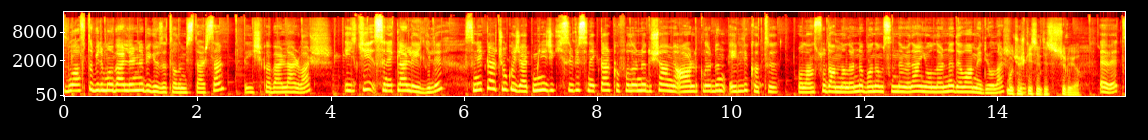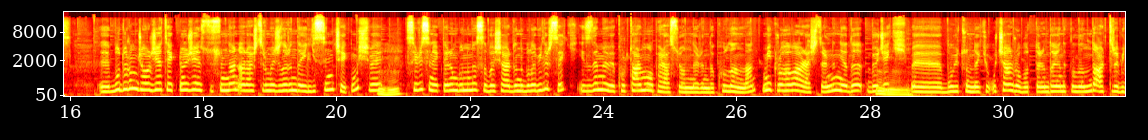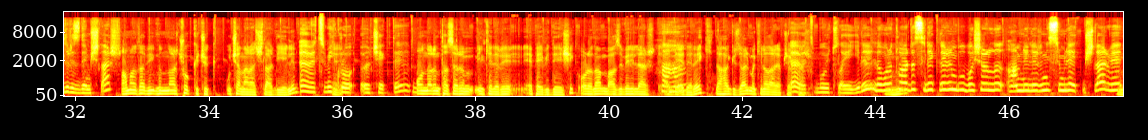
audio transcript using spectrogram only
Bu hafta bilim haberlerine bir göz atalım istersen. Değişik haberler var. İlki sineklerle ilgili. Sinekler çok acayip. Minicik sivrisinekler kafalarına düşen ve ağırlıklarının 50 katı olan su damlalarına bana mısın demeden yollarına devam ediyorlar. Uçuş kesintisi sürüyor. Evet. E, bu durum Georgia Teknoloji Enstitüsü'nden araştırmacıların da ilgisini çekmiş ve sivrisineklerin bunu nasıl başardığını bulabilirsek izleme ve kurtarma operasyonlarında kullanılan mikro hava araçlarının ya da böcek e, boyutundaki uçan robotların dayanıklılığını da arttırabiliriz demişler. Ama tabii bunlar çok küçük uçan araçlar diyelim. Evet mikro ölçekte. Onların tasarım ilkeleri epey bir değişik. Oradan bazı veriler Hı hı. elde ederek daha güzel makineler yapacaklar. Evet boyutla ilgili. Laboratuvarda sineklerin bu başarılı hamlelerini simüle etmişler ve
